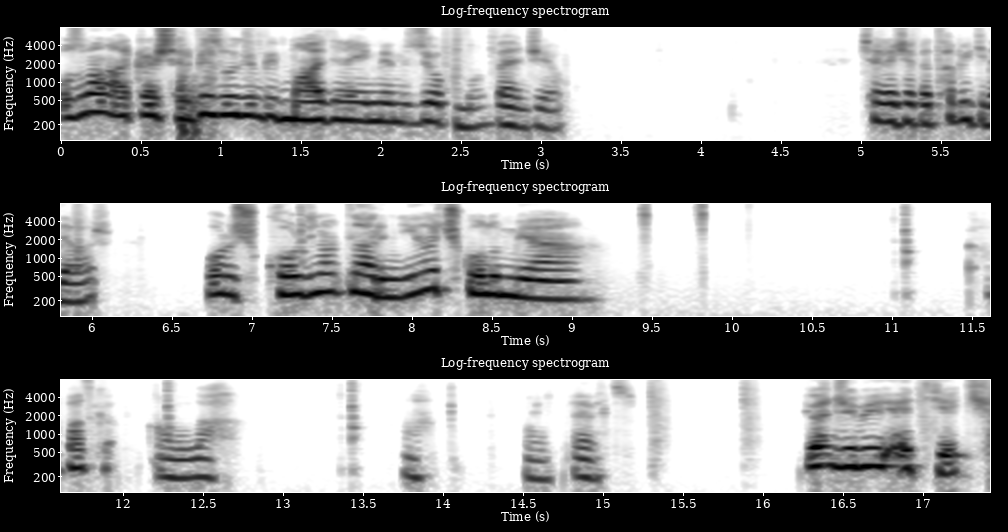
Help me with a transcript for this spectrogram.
O zaman arkadaşlar biz bugün bir madene inmemiz yok mu? Bence yok. Şaka şaka tabii ki de var. Bu arada şu koordinatlar niye açık oğlum ya? Kapat. ka- Allah. Hah, evet. Önce bir et yek.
